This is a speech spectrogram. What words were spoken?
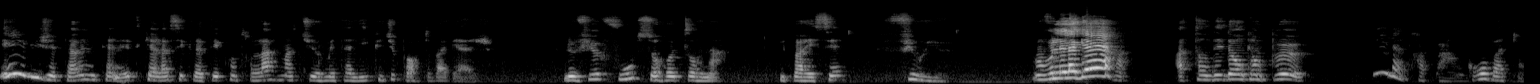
Et il lui jeta une canette qui alla s'éclater contre l'armature métallique du porte-bagages. Le vieux fou se retourna. Il paraissait furieux. Vous voulez la guerre? Attendez donc un peu. Il attrapa un gros bâton,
